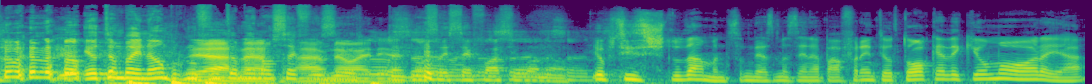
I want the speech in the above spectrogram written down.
Também não. Eu também não, porque no Yeah, fundo também no, não sei have fazer. no idea. Portanto, não sei se é fácil ou não. Eu preciso estudar, mano. Se me desse uma cena para a frente, eu toco é daqui a uma hora, já.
